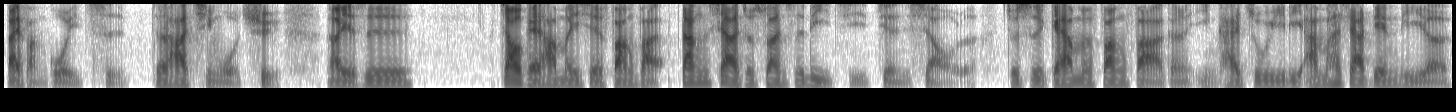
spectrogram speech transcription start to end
拜访过一次，就是他请我去，然后也是。教给他们一些方法，当下就算是立即见效了。就是给他们方法，可能引开注意力。阿嬷下电梯了，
